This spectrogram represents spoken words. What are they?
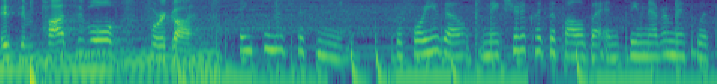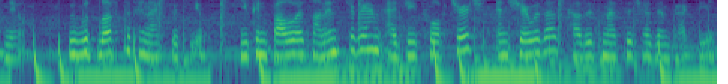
is impossible for God. Thanks so much for tuning in. Before you go, make sure to click the follow button so you never miss what's new. We would love to connect with you. You can follow us on Instagram at G12 Church and share with us how this message has impacted you.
